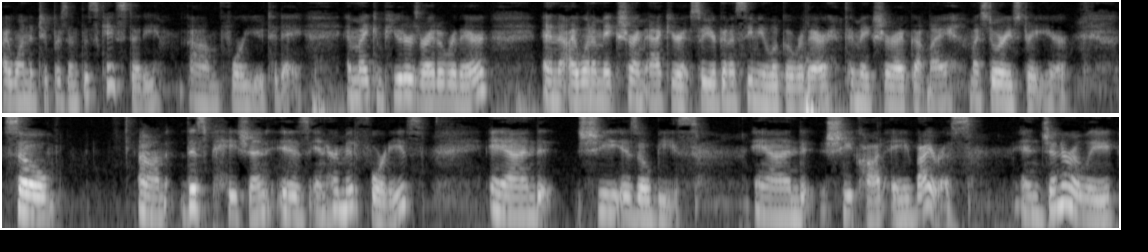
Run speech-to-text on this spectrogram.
I wanted to present this case study um, for you today. And my computer's right over there, and I want to make sure I'm accurate. So you're going to see me look over there to make sure I've got my, my story straight here. So um, this patient is in her mid 40s, and she is obese, and she caught a virus. And generally,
